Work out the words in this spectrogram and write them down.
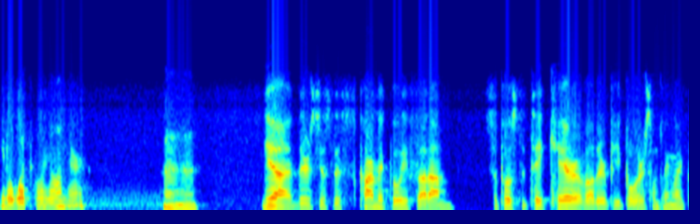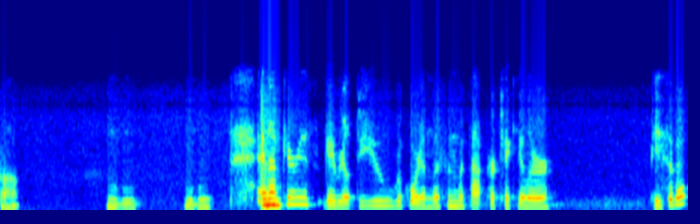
You know, what's going on there? Mhm. Yeah, there's just this karmic belief that I'm supposed to take care of other people or something like that. Mhm. Mhm. And I'm curious, Gabriel, do you record and listen with that particular piece of it?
